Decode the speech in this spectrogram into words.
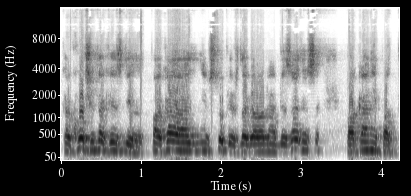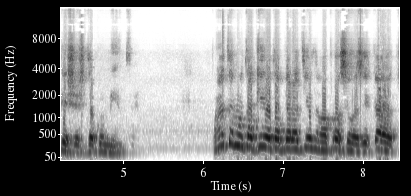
Как хочешь, так и сделать. Пока не вступишь в договорные обязательства, пока не подпишешь документы. Поэтому такие вот оперативные вопросы возникают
